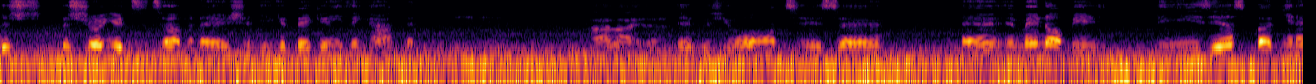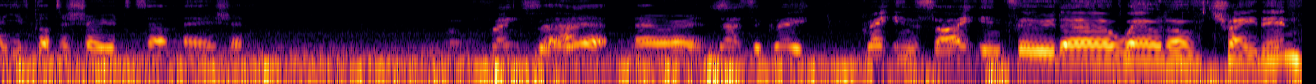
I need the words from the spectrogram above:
it's, it's showing your determination. You can make anything happen I like that. if, you want to. So uh, it may not be the easiest, but you know you've got to show your determination. Well, thanks for So that. yeah, no worries. That's a great, great insight into the world of trading.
